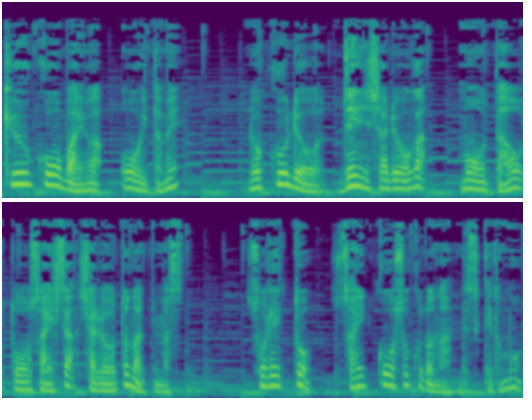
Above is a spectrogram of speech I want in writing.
急勾配が多いため、6両全車両がモーターを搭載した車両となっています。それと最高速度なんですけども、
